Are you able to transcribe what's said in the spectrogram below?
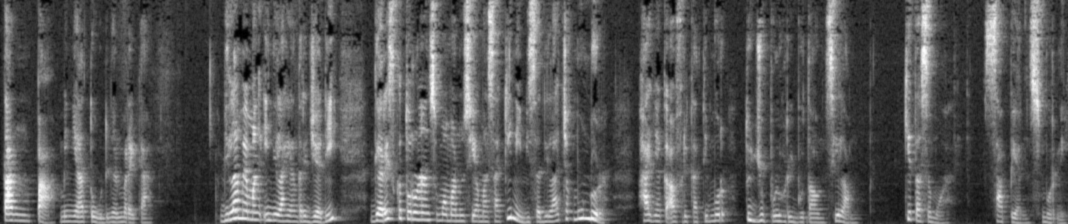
tanpa menyatu dengan mereka. Bila memang inilah yang terjadi, garis keturunan semua manusia masa kini bisa dilacak mundur hanya ke Afrika Timur 70 ribu tahun silam. Kita semua, sapiens murni.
